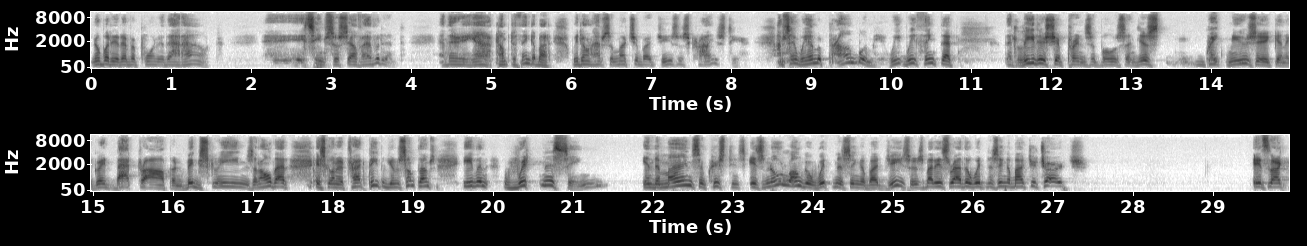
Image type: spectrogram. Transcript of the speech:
nobody had ever pointed that out it seems so self evident. And there, yeah, come to think about it, we don't have so much about Jesus Christ here. I'm saying we have a problem here. We, we think that, that leadership principles and just great music and a great backdrop and big screens and all that is going to attract people. You know, sometimes even witnessing in the minds of Christians is no longer witnessing about Jesus, but it's rather witnessing about your church. It's like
